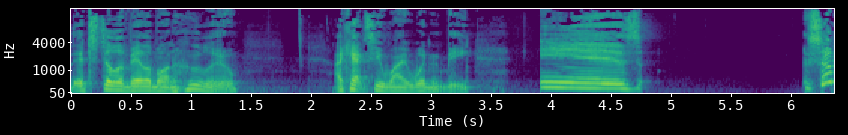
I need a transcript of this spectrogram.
it's still available on Hulu. I can't see why it wouldn't be. Is some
